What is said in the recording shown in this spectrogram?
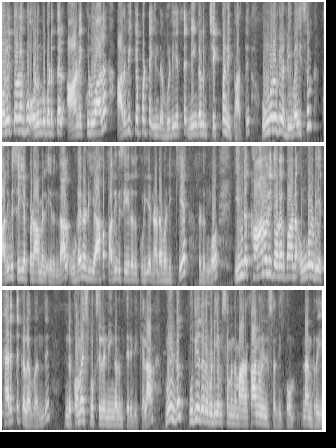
தொலைத்தொடர்பு ஒழுங்குபடுத்தல் ஆணைக்குழுவால் அறிவிக்கப்பட்ட இந்த விடயத்தை நீங்களும் செக் பண்ணி பார்த்து உங்களுடைய டிவைஸும் பதிவு செய்யப்படாமல் இருந்தால் உடனடியாக பதிவு செய்யறதுக்குரிய நடவடிக்கையை எடுங்கோ. இந்த காணொளி தொடர்பான உங்களுடைய கருத்துக்களை வந்து இந்த கொமெண்ட்ஸ் பாக்ஸில் நீங்களும் தெரிவிக்கலாம். மீண்டும் புதியதொரு விடியம் சம்பந்தமான காணொலியில் சந்திப்போம். நன்றி.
